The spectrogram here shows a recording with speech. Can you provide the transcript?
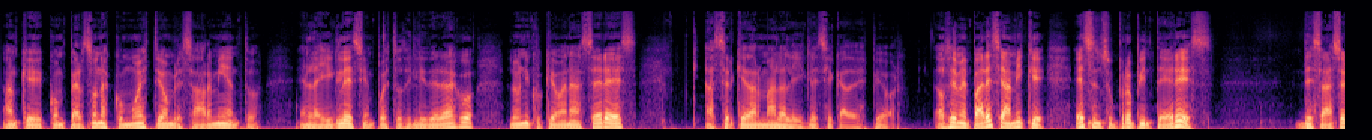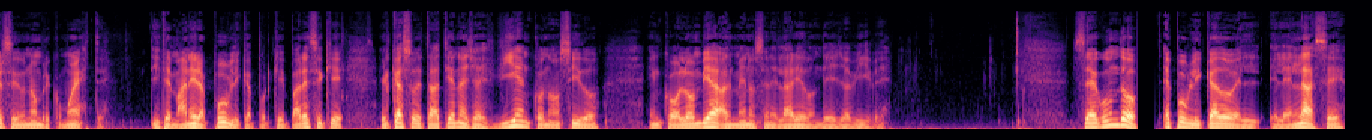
Aunque con personas como este hombre Sarmiento en la iglesia en puestos de liderazgo, lo único que van a hacer es hacer quedar mal a la iglesia cada vez peor. O sea, me parece a mí que es en su propio interés deshacerse de un hombre como este. Y de manera pública, porque parece que el caso de Tatiana ya es bien conocido en Colombia, al menos en el área donde ella vive. Segundo, he publicado el, el enlace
